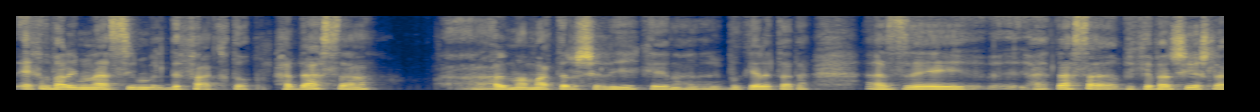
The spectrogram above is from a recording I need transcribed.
איך דברים נעשים דה פקטו. הדסה, האלמה מאטר שלי, כן, אני בוגרת הדסה, אז אה, הדסה, מכיוון שיש לה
